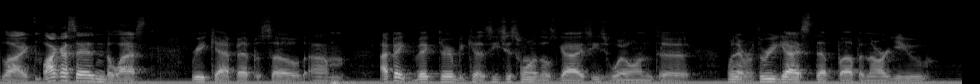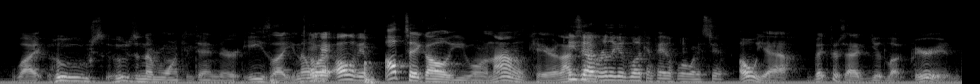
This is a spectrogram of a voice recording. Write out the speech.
Like like I said in the last recap episode, um, I picked Victor because he's just one of those guys. He's willing to whenever three guys step up and argue, like who's who's the number one contender. He's like, you know what? Okay, what? all of you. I'll take all of you on. I don't care. And He's got really good luck in Fatal Four Ways too. Oh yeah, Victor's had good luck. Period.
